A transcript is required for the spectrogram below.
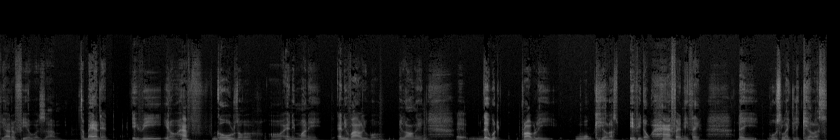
The other fear was um, the bandit, if we, you know, have goals or or any money, any valuable belonging, uh, they would probably won't kill us. If we don't have anything, they most likely kill us.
